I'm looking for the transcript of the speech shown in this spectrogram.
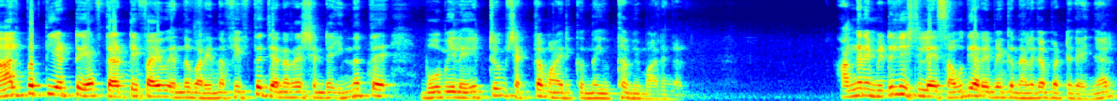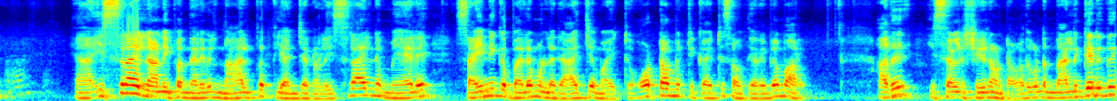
നാൽപ്പത്തിയെട്ട് എഫ് തേർട്ടി ഫൈവ് എന്ന് പറയുന്ന ഫിഫ്ത്ത് ജനറേഷന്റെ ഇന്നത്തെ ഭൂമിയിലെ ഏറ്റവും ശക്തമായിരിക്കുന്ന യുദ്ധവിമാനങ്ങൾ. അങ്ങനെ മിഡിൽ ഈസ്റ്റിലെ സൗദി അറേബ്യക്ക് നൽകപ്പെട്ട് കഴിഞ്ഞാൽ ഇസ്രായേലിനാണ് ഇപ്പം നിലവിൽ നാൽപ്പത്തി അഞ്ചെണ്ണമുള്ളത് ഇസ്രായേലിന്റെ മേലെ സൈനിക ബലമുള്ള രാജ്യമായിട്ട് ഓട്ടോമാറ്റിക്കായിട്ട് സൗദി അറേബ്യ മാറും. അത് ഇസ്രായേലിന് ക്ഷീണം ഉണ്ടാവും. അതുകൊണ്ട് നൽകരുത്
